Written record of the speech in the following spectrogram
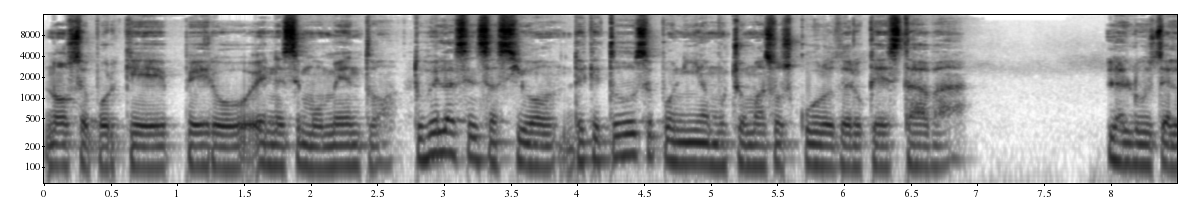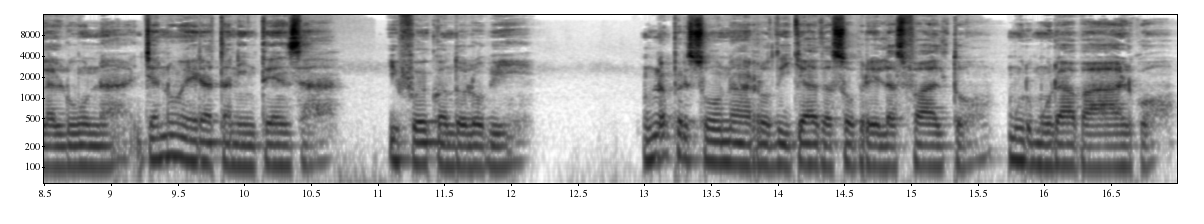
No sé por qué, pero en ese momento tuve la sensación de que todo se ponía mucho más oscuro de lo que estaba. La luz de la luna ya no era tan intensa, y fue cuando lo vi. Una persona arrodillada sobre el asfalto murmuraba algo,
